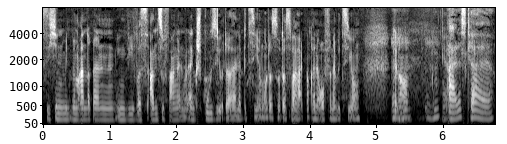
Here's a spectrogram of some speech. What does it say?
sich mit einem anderen irgendwie was anzufangen, ein Gespusi oder eine Beziehung oder so. Das war halt noch eine offene Beziehung. Genau. Mhm. Mhm. Ja. Alles klar, ja.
